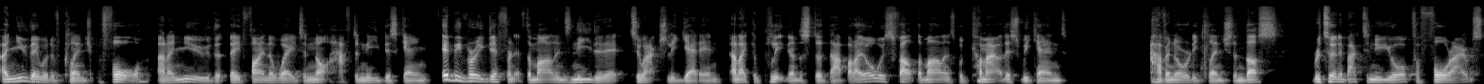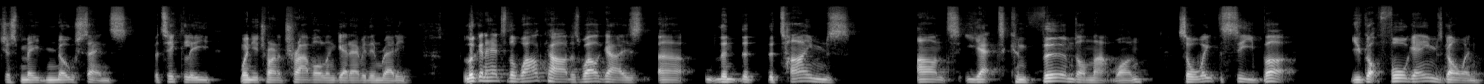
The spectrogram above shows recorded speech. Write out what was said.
I knew they would have clinched before, and I knew that they'd find a way to not have to need this game. It'd be very different if the Marlins needed it to actually get in, and I completely understood that. But I always felt the Marlins would come out of this weekend having already clinched, and thus returning back to New York for four outs just made no sense, particularly when you're trying to travel and get everything ready. Looking ahead to the wild card as well, guys. Uh, the, the the times aren't yet confirmed on that one. So we'll wait to see. But you've got four games going,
